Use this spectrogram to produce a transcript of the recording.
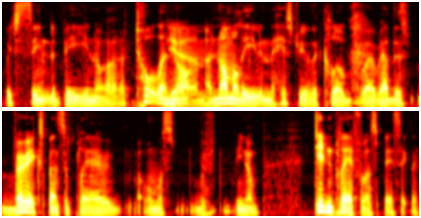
which seemed to be you know a total ano- Yeah. anomaly in the history of the club, where we had this very expensive player who almost you know didn't play for us basically,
